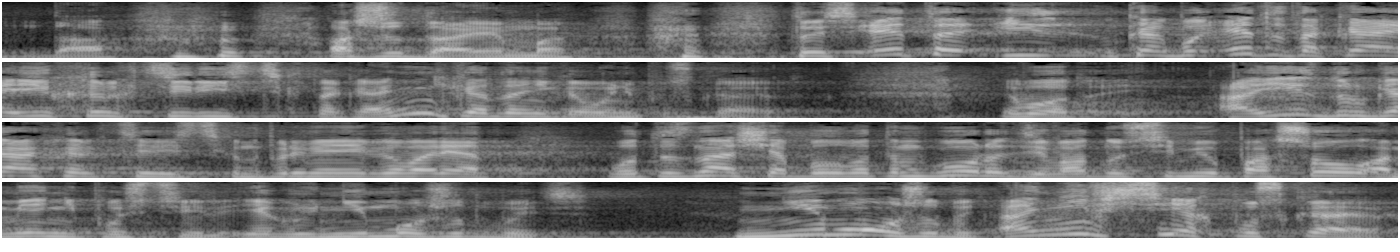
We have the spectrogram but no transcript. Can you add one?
да, ожидаемо. То есть это, как бы, это такая их характеристика такая, они никогда никого не пускают. Вот. А есть другая характеристика, например, они говорят, вот ты знаешь, я был в этом городе, в одну семью пошел, а меня не пустили. Я говорю, не может быть. Не может быть. Они всех пускают.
